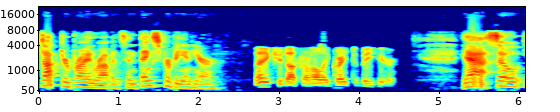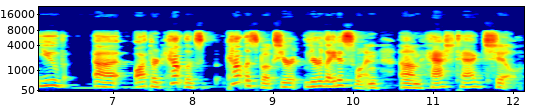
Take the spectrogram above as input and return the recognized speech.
Dr. Bryan Robinson, thanks for being here. Thank you, Dr. Holly. Great to be here. Yeah, so you've uh, authored countless countless books. Your your latest one, um, hashtag Chill.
